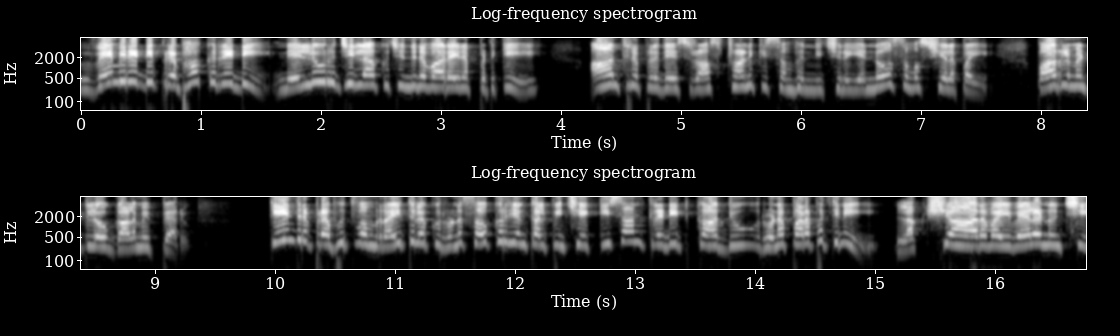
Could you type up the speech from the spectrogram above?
వేమిరెడ్డి ప్రభాకర్ రెడ్డి నెల్లూరు జిల్లాకు చెందిన వారైనప్పటికీ ఆంధ్రప్రదేశ్ రాష్ట్రానికి సంబంధించిన ఎన్నో సమస్యలపై పార్లమెంటులో గళమిప్పారు కేంద్ర ప్రభుత్వం రైతులకు రుణ సౌకర్యం కల్పించే కిసాన్ క్రెడిట్ కార్డు రుణ పరపతిని లక్ష అరవై వేల నుంచి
